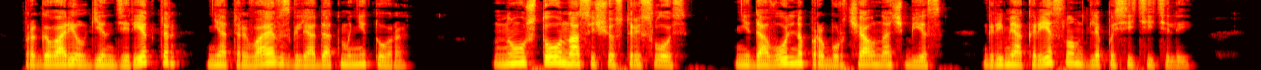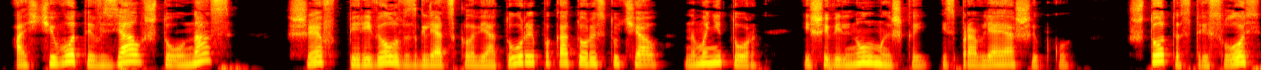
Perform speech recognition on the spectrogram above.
– проговорил гендиректор, не отрывая взгляда от монитора. «Ну, что у нас еще стряслось?» – недовольно пробурчал начбес, гремя креслом для посетителей. «А с чего ты взял, что у нас...» Шеф перевел взгляд с клавиатуры, по которой стучал, на монитор и шевельнул мышкой, исправляя ошибку. Что-то стряслось.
